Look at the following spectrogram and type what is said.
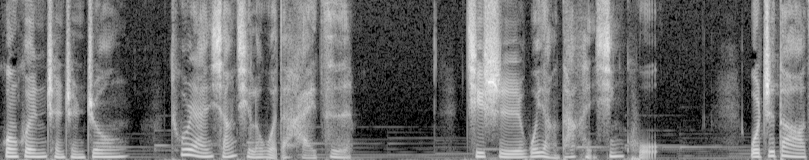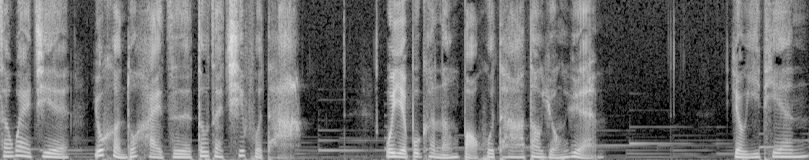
昏昏沉沉中，突然想起了我的孩子。其实我养他很辛苦。我知道，在外界有很多孩子都在欺负他，我也不可能保护他到永远。有一天，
